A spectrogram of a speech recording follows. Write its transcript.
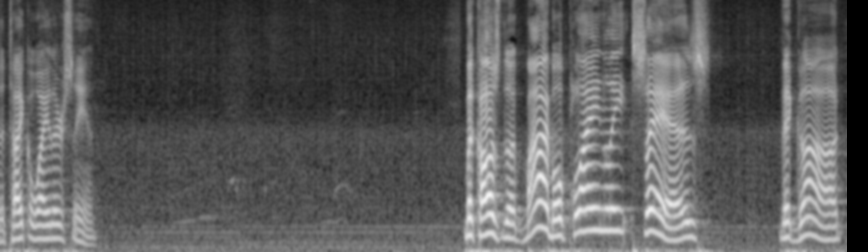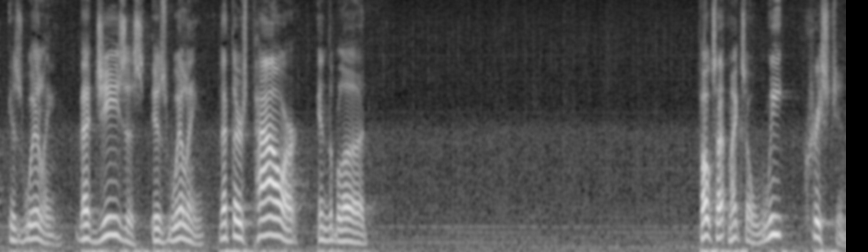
to take away their sin. Because the Bible plainly says that God is willing, that Jesus is willing, that there's power in the blood. Folks, that makes a weak Christian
